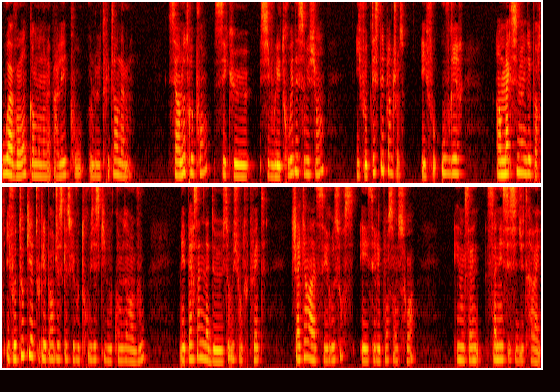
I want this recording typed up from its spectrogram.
ou avant, comme on en a parlé, pour le traiter en amont. C'est un autre point, c'est que si vous voulez trouver des solutions, il faut tester plein de choses. Et il faut ouvrir un maximum de portes. Il faut toquer à toutes les portes jusqu'à ce que vous trouviez ce qui vous convient à vous. Mais personne n'a de solution toute faite. Chacun a ses ressources et ses réponses en soi. Et donc ça, ça nécessite du travail.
